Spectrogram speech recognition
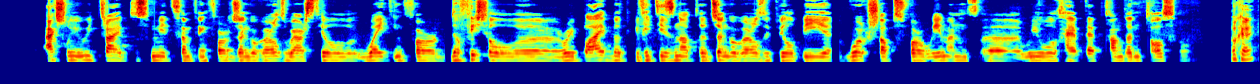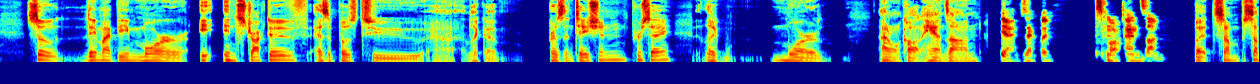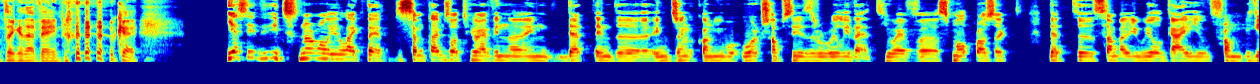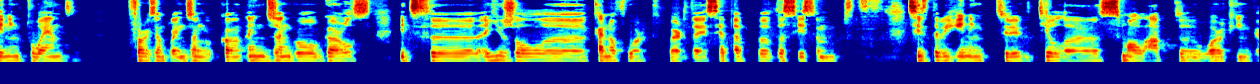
actually we tried to submit something for Django Girls. We are still waiting for the official uh, reply. But if it is not uh, Django Girls, it will be uh, workshops for women. Uh, we will have that content also. Okay, so they might be more I- instructive as opposed to uh, like a presentation per se, like more. I don't want to call it hands-on. Yeah, exactly. It's more hands-on, but some something in that vein. okay. Yes, it, it's normally like that. Sometimes what you have in uh, in that in the in DjangoCon workshops is really that you have a small project that uh, somebody will guide you from beginning to end. For example, in Django in Django Girls, it's uh, a usual uh, kind of work where they set up uh, the system since the beginning to, till a small app uh, working,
